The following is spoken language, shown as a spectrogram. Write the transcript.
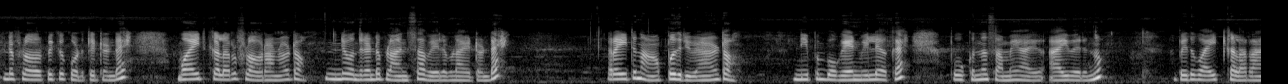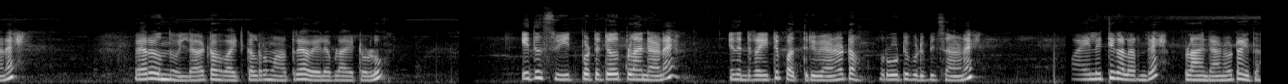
എന്റെ ഫ്ലവർ പിക്ക് കൊടുത്തിട്ടുണ്ട്. വൈറ്റ് കളർ ഫ്ലവറാണ് കേട്ടോ. ഇതിന്റെ ഒന്ന് രണ്ട് പ്ലാന്റ്സ് അവൈലബിൾ ആയിട്ടുണ്ട്. റേറ്റ് നാൽപ്പത് രൂപയാണ് കേട്ടോ. ഇനിയിപ്പം ബൊഗൈൻ വില്ലയൊക്കെ പൂക്കുന്ന സമയമായി ആയി വരുന്നു. അപ്പോൾ ഇത് വൈറ്റ് കളറാണ് വേറെ ഒന്നുമില്ല കേട്ടോ. വൈറ്റ് കളർ മാത്രമേ അവൈലബിൾ ആയിട്ടുള്ളൂ. ഇത് സ്വീറ്റ് പൊട്ടറ്റോ പ്ലാന്റ് ആണ്. ഇതിന്റെ റേറ്റ് പത്ത് രൂപയാണ് കേട്ടോ. റൂട്ട് പിടിപ്പിച്ചാണ് വയലറ്റ് കളറിന്റെ പ്ലാന്റ് ആണ് കേട്ടോ ഇത്.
